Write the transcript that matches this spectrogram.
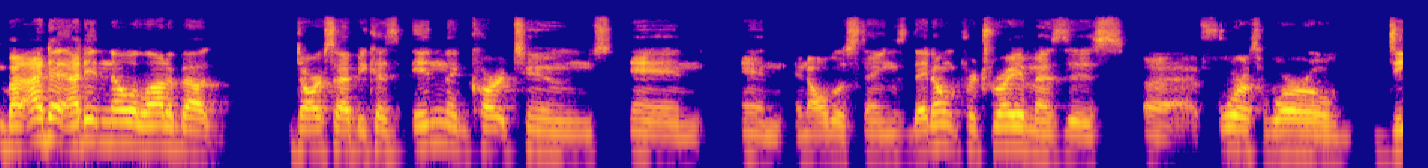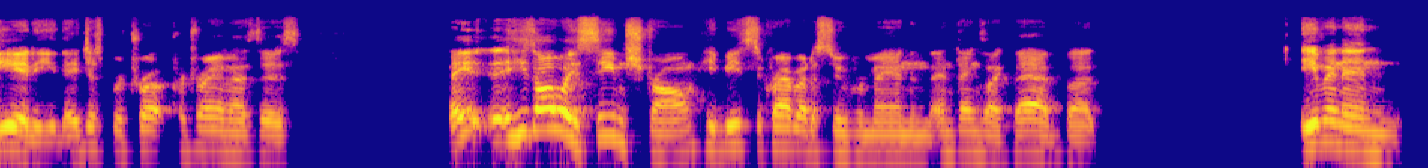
But I, I didn't know a lot about Darkseid because in the cartoons and and and all those things, they don't portray him as this uh, fourth world deity. They just portray, portray him as this. They, he's always seemed strong. He beats the crap out of Superman and, and things like that. But even in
